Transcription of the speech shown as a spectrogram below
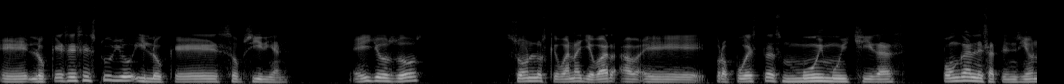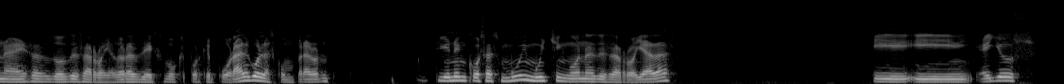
¿eh? Lo que es ese estudio y lo que es Obsidian. Ellos dos son los que van a llevar eh, propuestas muy, muy chidas. Pónganles atención a esas dos desarrolladoras de Xbox porque por algo las compraron. Tienen cosas muy, muy chingonas desarrolladas. Y ellos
